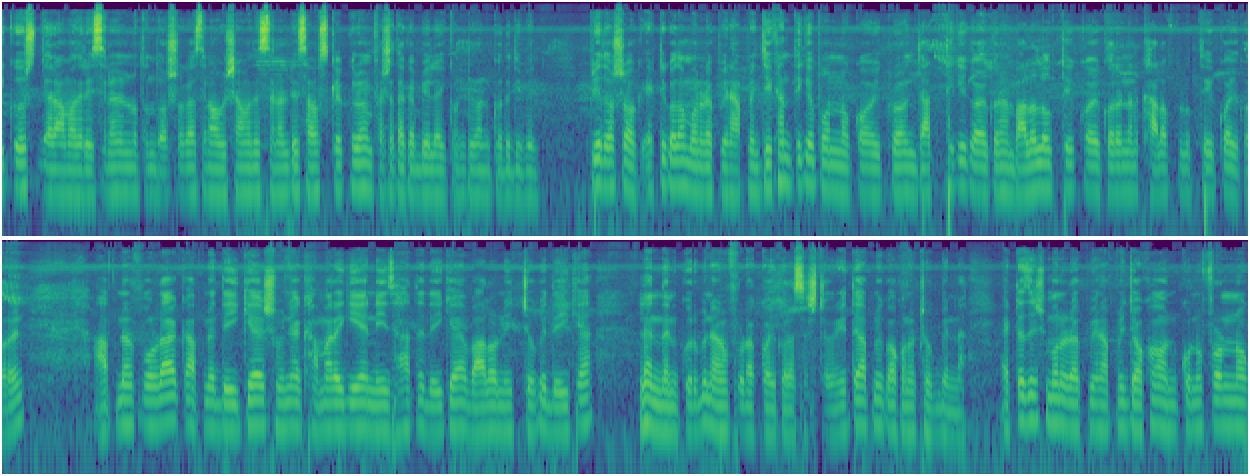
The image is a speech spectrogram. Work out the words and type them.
রিকোয়েস্ট যারা আমাদের এই চ্যানেলের নতুন দর্শক আছেন, অবশ্যই আমাদের চ্যানেলটি সাবস্ক্রাইব করবেন পাশে থাকা বেল আইকনটি অন করে দিবেন। প্রিয় দর্শক, একটি কথা মনে রাখবেন, আপনি যেখান থেকে পণ্য ক্রয় করেন, যার থেকে ক্রয় করেন, ভালো লোক থেকে ক্রয় করেন আর খারাপ লোক থেকে ক্রয় করেন আপনার প্রোডাক্ট আপনি দেখে শুনে খামারে গিয়ে নিজ হাতে দেখে, ভালো নিজ চোখে দেখে লেনদেন করবেন এবং প্রোডাক্ট ক্রয় করার চেষ্টা করবেন। এতে আপনি কখনো ঠকবেন না। একটা জিনিস মনে রাখবেন, আপনি যখন কোনো পণ্য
